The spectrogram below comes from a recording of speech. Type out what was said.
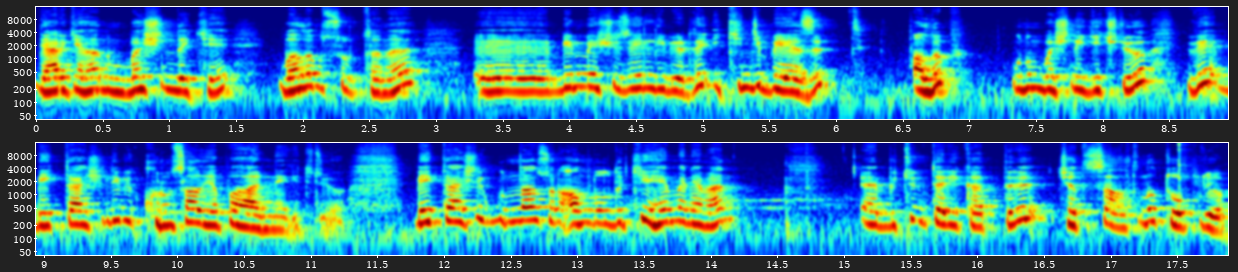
dergahının başındaki Balım Sultanı 1551'de 2. Beyazıt alıp bunun başına geçiriyor ve Bektaşiliği bir kurumsal yapı haline getiriyor. Bektaşilik bundan sonra Anadolu'daki hemen hemen bütün tarikatları çatısı altında topluyor.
